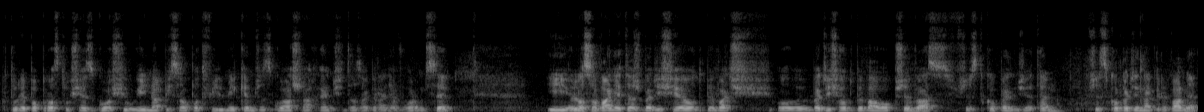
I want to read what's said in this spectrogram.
który po prostu się zgłosił i napisał pod filmikiem, że zgłasza chęć do zagrania w Wormsy i losowanie też będzie się odbywać, będzie się odbywało przy Was. Wszystko będzie ten, wszystko będzie nagrywane.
